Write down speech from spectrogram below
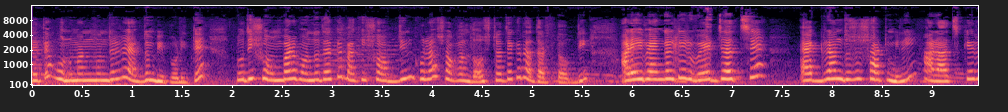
যেতে হনুমান মন্দিরের একদম বিপরীতে। প্রতি সোমবার বন্ধ থাকে, বাকি সব দিন খোলা সকাল দশটা থেকে রাত আটটা অবধি। আর এই ব্যাঙ্গেলটির ওয়েট যাচ্ছে এক গ্রাম দুশো ষাট মিলি আর আজকের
